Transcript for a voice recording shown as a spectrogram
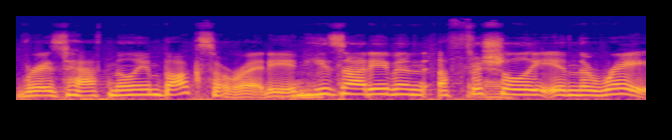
raised half a million bucks already, and he's not even officially in the race.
